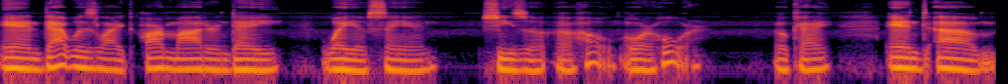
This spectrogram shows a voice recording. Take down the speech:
And that was like our modern day way of saying she's a, a hoe or a whore. Okay. And um,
